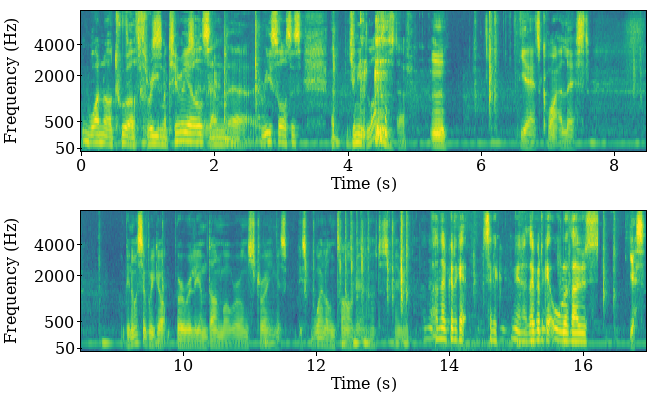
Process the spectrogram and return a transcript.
one or two or three materials there we and uh, resources, but you need lots of stuff. Mm. Yeah, it's quite a list. It'd be nice if we got beryllium done while we're on stream. It's it's well on target. I have to say. And they've got to get, silicon, you know, they've got to get all of those. Yes,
